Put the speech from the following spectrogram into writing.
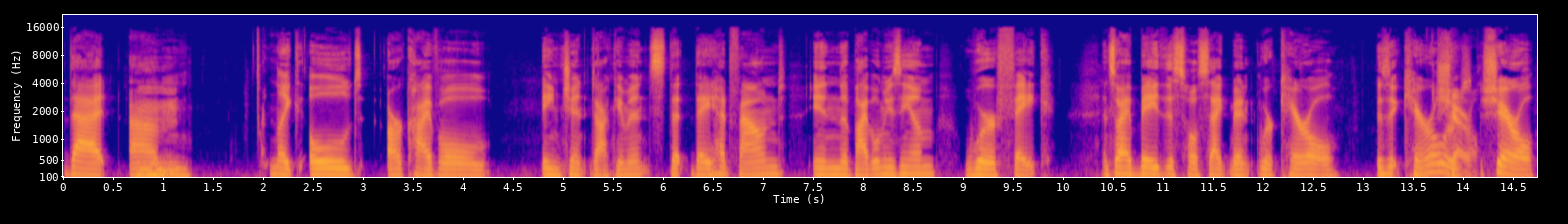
that, um, like, old archival ancient documents that they had found in the Bible Museum were fake. And so I made this whole segment where Carol is it Carol or Cheryl. Cheryl.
